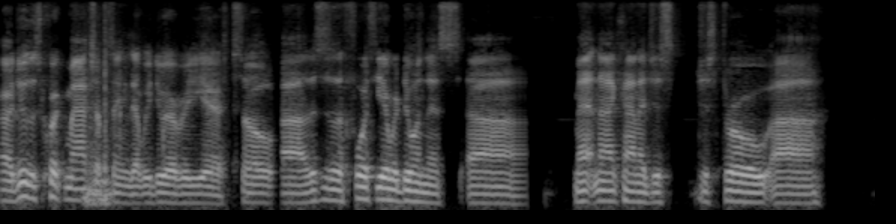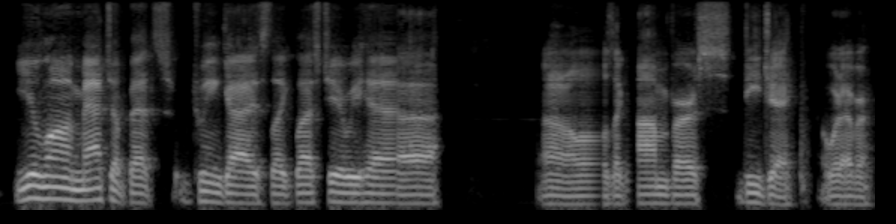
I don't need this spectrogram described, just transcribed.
All right, do this quick matchup thing that we do every year. So uh, this is the fourth year we're doing this. Uh, Matt and I kind of just just throw uh, year long matchup bets between guys. Like last year we had uh, I don't know, it was like Mom versus DJ or whatever.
